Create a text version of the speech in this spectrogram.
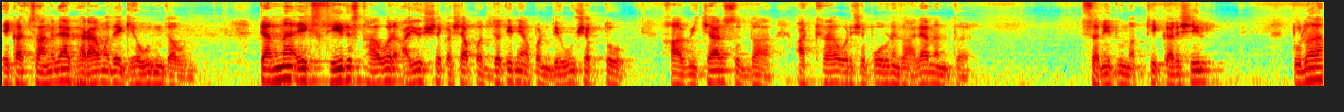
एका चांगल्या घरामध्ये घेऊन जाऊन त्यांना एक स्थिर स्थावर आयुष्य कशा पद्धतीने आपण देऊ शकतो हा विचारसुद्धा अठरा वर्ष पूर्ण झाल्यानंतर सनी तू नक्की करशील? तुला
